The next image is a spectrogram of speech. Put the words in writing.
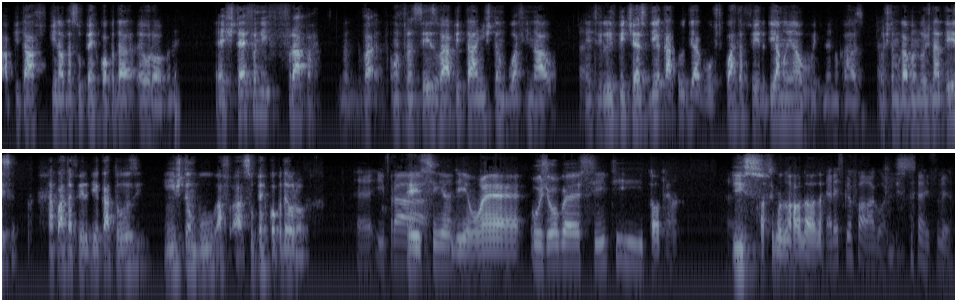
apitar a final da Supercopa da Europa, né? É Stephanie Frappart vai, uma francesa, vai apitar em Istambul a final é. entre Liverpool e Chelsea, dia 14 de agosto, quarta-feira, dia amanhã 8, né, no caso. É. Nós estamos gravando hoje na terça, na quarta-feira, dia 14, em Istambul, a, a Supercopa da Europa. É, e pra... Esse Andinho, é, o jogo é City e Tottenham. Isso. A segunda rodada. Era isso que eu ia falar agora. Isso. é isso mesmo.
